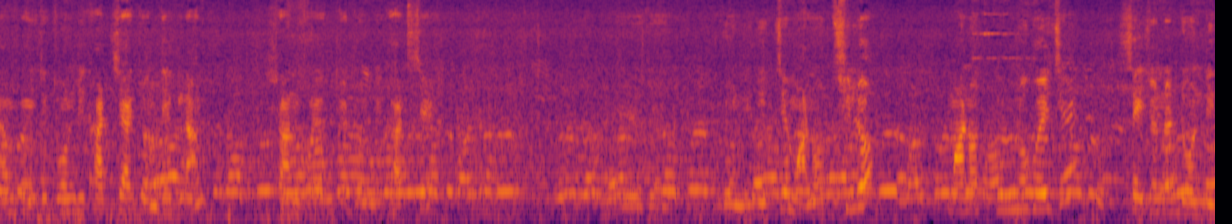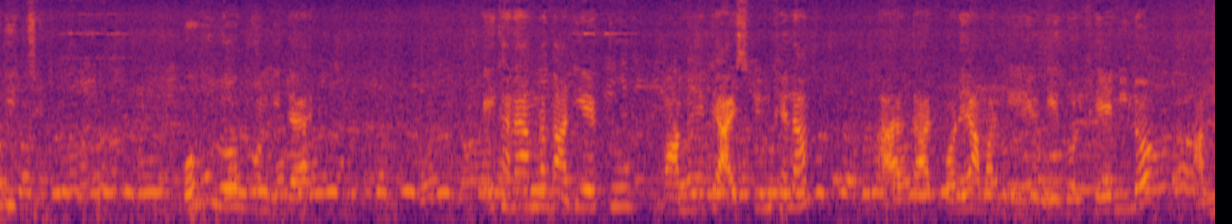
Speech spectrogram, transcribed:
আমরা এই যে দণ্ডি খাটছে একজন দেখলাম স্নান করে উঠে দণ্ডি খাটছে দণ্ডি দিচ্ছে মানত ছিল মানত পূর্ণ হয়েছে সেই জন্য দণ্ডি দিচ্ছে বহু লোক দণ্ডি দেয় এইখানে আমরা দাঁড়িয়ে একটু মা মেয়েতে আইসক্রিম খেলাম, আর তারপরে আমার মেয়ে এগ রোল খেয়ে নিল। আমি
